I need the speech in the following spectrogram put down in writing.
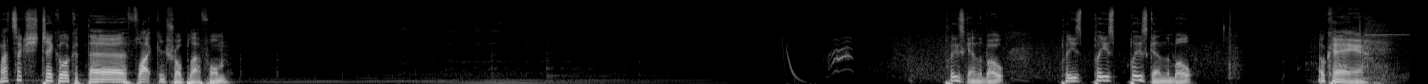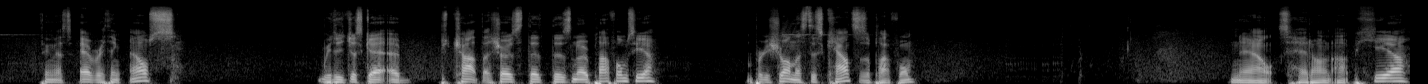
let's actually take a look at the flight control platform. Please get in the boat. Please, please, please get in the boat. Okay. I think that's everything else. We did just get a chart that shows that there's no platforms here. I'm pretty sure, unless this counts as a platform. Now, let's head on up here.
